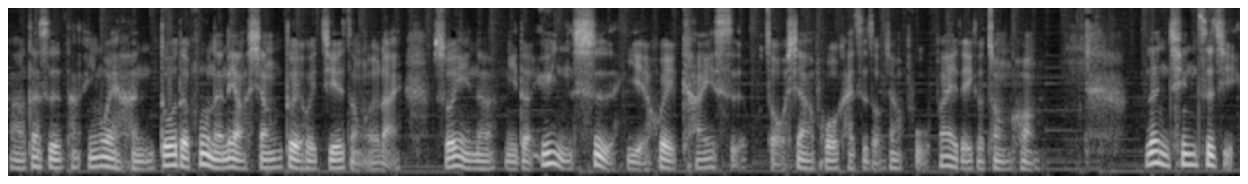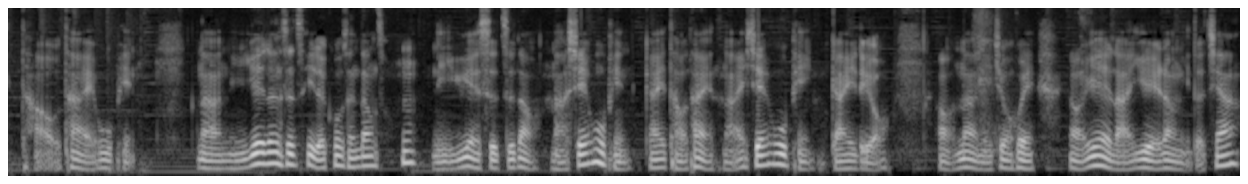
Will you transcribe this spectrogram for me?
啊，但是它因为很多的负能量相对会接踵而来，所以呢，你的运势也会开始走下坡，开始走向腐败的一个状况。认清自己，淘汰物品。那你越认识自己的过程当中，嗯，你越是知道哪些物品该淘汰，哪一些物品该留。哦，那你就会啊，越来越让你的家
